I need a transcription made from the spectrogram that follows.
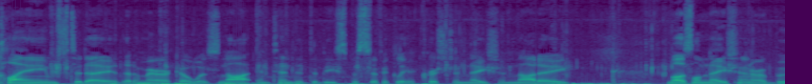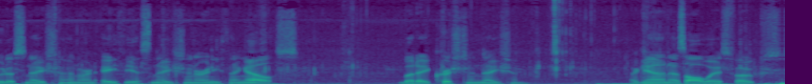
claims today that America was not intended to be specifically a Christian nation, not a Muslim nation or a Buddhist nation or an atheist nation or anything else but a Christian nation. Again, as always, folks,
